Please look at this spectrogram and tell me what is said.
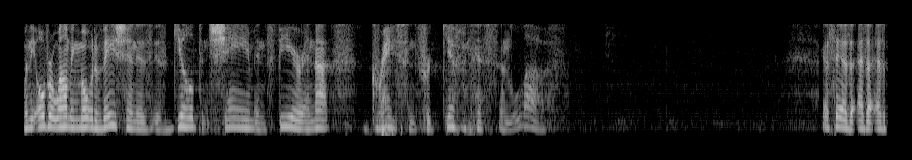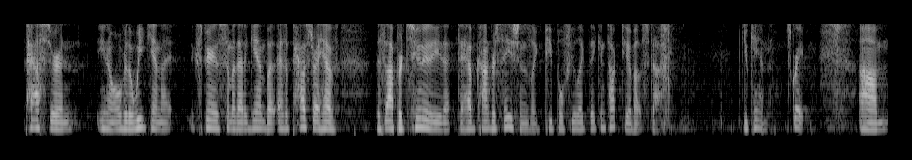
When the overwhelming motivation is, is guilt and shame and fear and not grace and forgiveness and love. I gotta say, as a, as a, as a pastor, and you know, over the weekend, I experienced some of that again, but as a pastor, I have this opportunity to, to have conversations like people feel like they can talk to you about stuff. You can, it's great. Um,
